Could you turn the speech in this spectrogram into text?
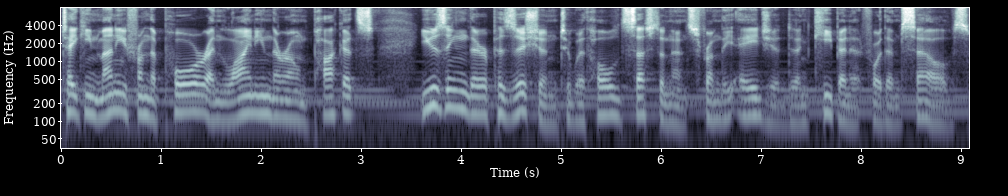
taking money from the poor and lining their own pockets, using their position to withhold sustenance from the aged and keeping it for themselves.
